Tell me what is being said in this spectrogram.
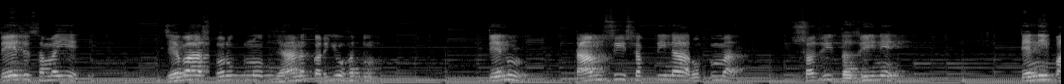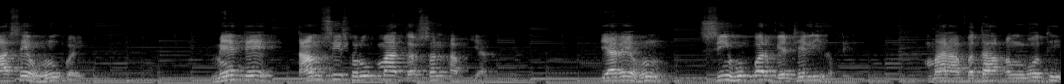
તે જ સમયે જેવા સ્વરૂપનું ધ્યાન કર્યું હતું, તેનું તામસી શક્તિના રૂપમાં સજી ધજીને તેની પાસે હું ગઈ. મેં તે તામસી સ્વરૂપમાં દર્શન આપ્યા. ત્યારે હું સિંહ ઉપર બેઠેલી હતી. મારા બધા અંગોથી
